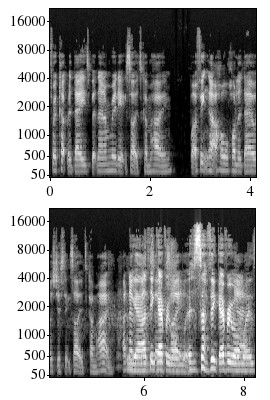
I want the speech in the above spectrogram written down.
for a couple of days, but then I'm really excited to come home. But I think that whole holiday, I was just excited to come home. I'd never yeah i think so everyone excited. was i think everyone Yeah. was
